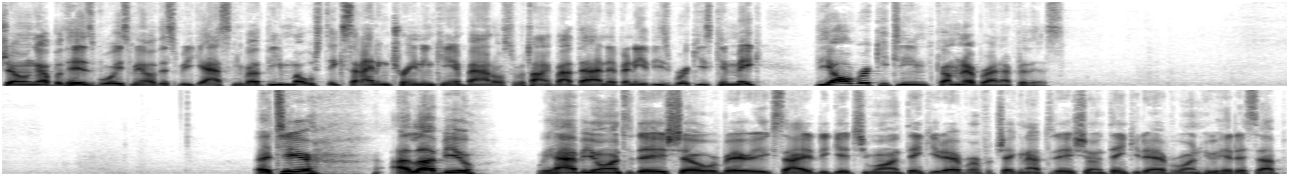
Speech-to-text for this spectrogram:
showing up with his voicemail this week, asking about the most exciting training camp battle. So we'll talk about that and if any of these rookies can make the All Rookie team. Coming up right after this. Atir, I love you. We have you on today's show. We're very excited to get you on. Thank you to everyone for checking out today's show, and thank you to everyone who hit us up,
